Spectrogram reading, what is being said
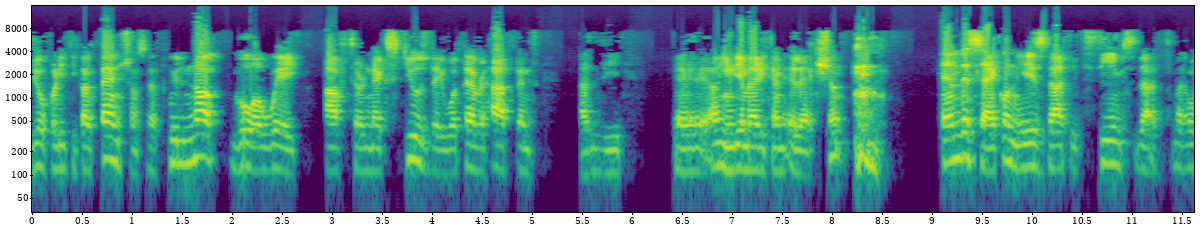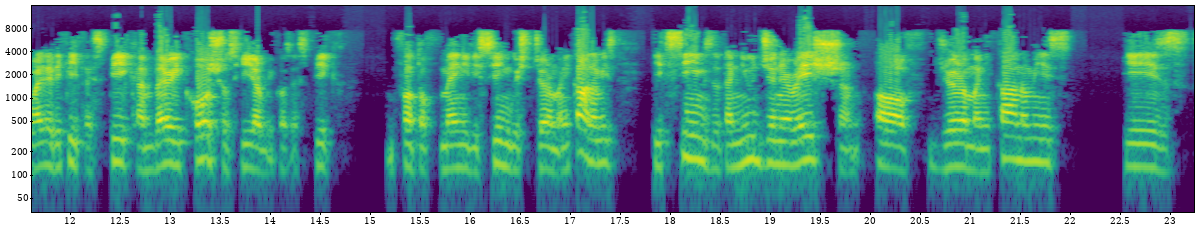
geopolitical tensions that will not go away after next Tuesday, whatever happens at the uh, in the American election. And the second is that it seems that, while I repeat, I speak, I'm very cautious here because I speak in front of many distinguished German economists. It seems that a new generation of German economists is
